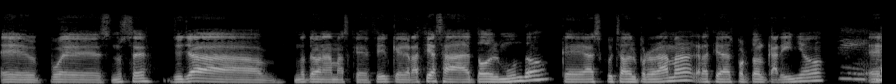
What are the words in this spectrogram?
Eh, pues no sé, yo ya no tengo nada más que decir, que gracias a todo el mundo que ha escuchado el programa, gracias por todo el cariño. Sí, Em,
